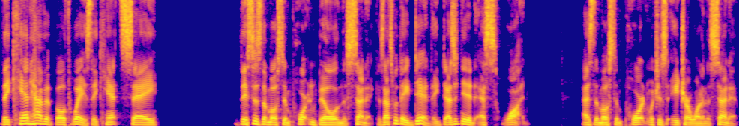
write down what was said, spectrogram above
They can't have it both ways. They can't say, this is the most important bill in the Senate, because that's what they did. They designated S1 as the most important, which is HR1 in the Senate,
